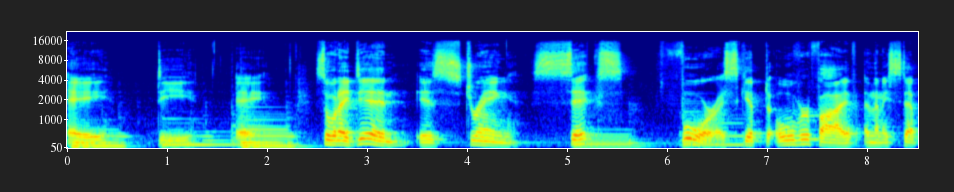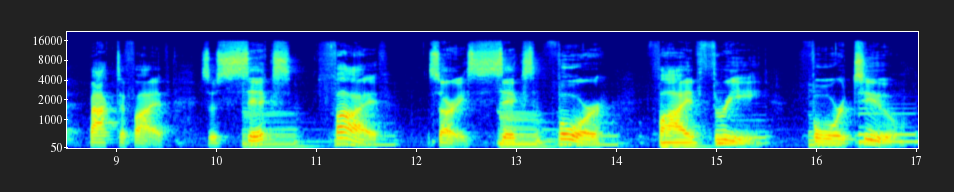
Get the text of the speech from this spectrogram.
A, D, A. So what I did is string six, four. I skipped over five and then I stepped back to five. So six, five, sorry, six, four, five, three, four, two,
